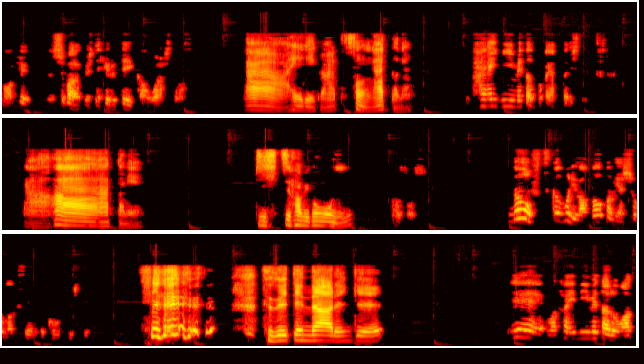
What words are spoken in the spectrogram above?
まあ、へ、しばらくしてヘルテイカーを終わらせてます。ああ、ヘリがあった。そうだね、あったな。タイニーメタルとかやったりして。ああ、ああ、あったね。実質ファミコンモードそうそうそう。なお、二日後に若女は小学生で号泣してる。続いてんな、連携。で、まあ、タイニーメタル終わっ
